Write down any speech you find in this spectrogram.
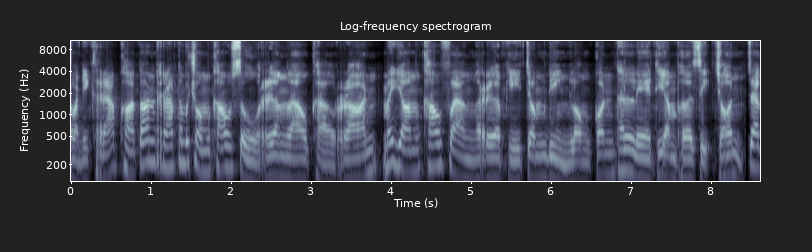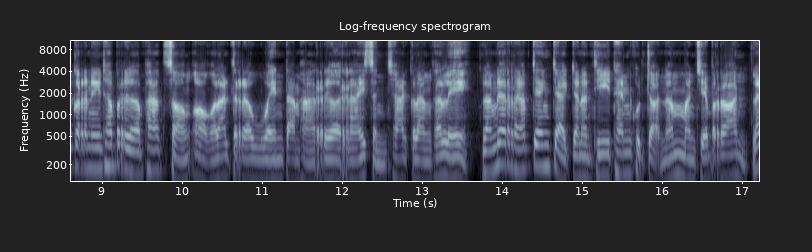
สวัสดีครับ ขอต้อนรับท่านผู้ชมเข้าสู่เรื่องเล่าข่าวร้อน ไม่ยอมเข้าฝั่งเรือผีจมดิ่งลงก้นทะเลที่อำเภอสิชน จากกรณีทัพเรือภาคสองออกลาดตระเวนตามหาเรือไร้สัญชาติกลางทะเล หลังได้รับแจ้งจากเจ้าหน้าที่แท่นขุดเจาะน้ำมันเชฟรอน และ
